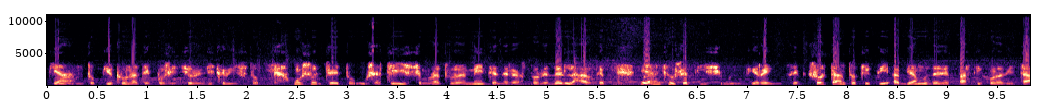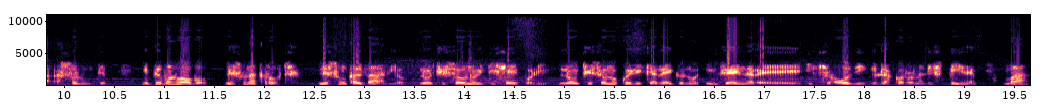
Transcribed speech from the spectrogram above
un compianto più che una deposizione di Cristo, un soggetto usatissimo naturalmente nella storia dell'arte e anche usatissimo in Firenze, soltanto che qui abbiamo delle particolarità assolute. In primo luogo nessuna croce, nessun calvario, non ci sono i discepoli, non ci sono quelli che reggono in genere i chiodi, la corona di spine, ma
